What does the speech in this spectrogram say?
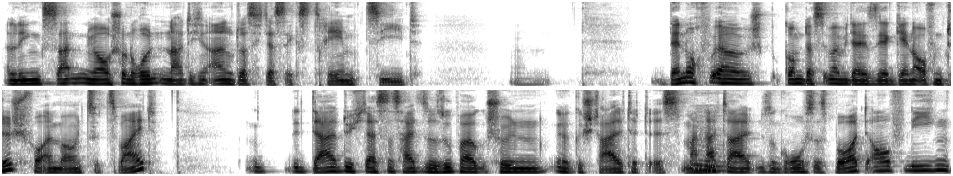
Allerdings hatten wir auch schon Runden, hatte ich den Eindruck, dass sich das extrem zieht. Ähm, Dennoch äh, kommt das immer wieder sehr gerne auf den Tisch, vor allem bei uns zu zweit. Dadurch, dass das halt so super schön äh, gestaltet ist. Man hat halt so ein großes Board aufliegen,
